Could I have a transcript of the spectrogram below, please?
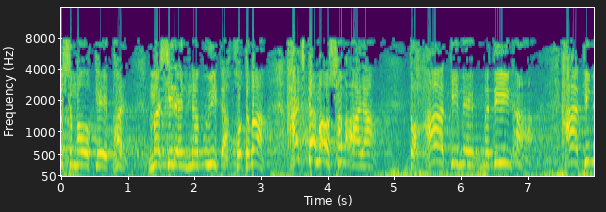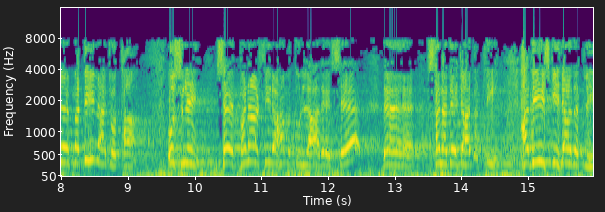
उस मौके पर मस्जिद नबवी का खुतबा, हज का मौसम आया। तो हाकिम मदीना हाकिम मदीना जो था, उसने से बनारसी रहमत से सनद इजाज़त ली, हदीस की इजाज़त ली,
